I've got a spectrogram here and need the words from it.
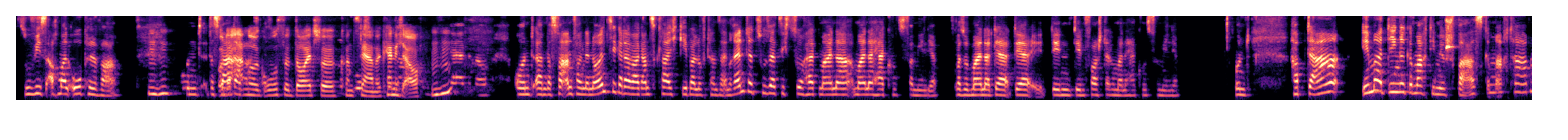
so wie es auch mal Opel war. Mhm. Und das Oder war andere große deutsche Konzerne, kenne ich auch. Mhm. Ja, genau. Und ähm, das war Anfang der 90er, da war ganz klar, ich gehe bei Lufthansa in Rente, zusätzlich zu halt meiner, meiner Herkunftsfamilie. Also meiner, der, der, den, den Vorstellungen meiner Herkunftsfamilie. Und habe da immer Dinge gemacht, die mir Spaß gemacht haben,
